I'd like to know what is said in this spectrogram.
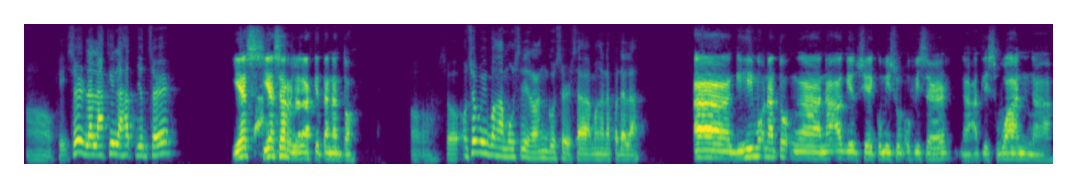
Oh, okay. Sir, lalaki lahat yun sir? Yes, yes sir, lalaki tanan to. Oo. So, unsa mo yung mga mostly ranggo sir sa mga napadala? Ah, gihimo nato nga naa gyud siya commission officer nga at least one nga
